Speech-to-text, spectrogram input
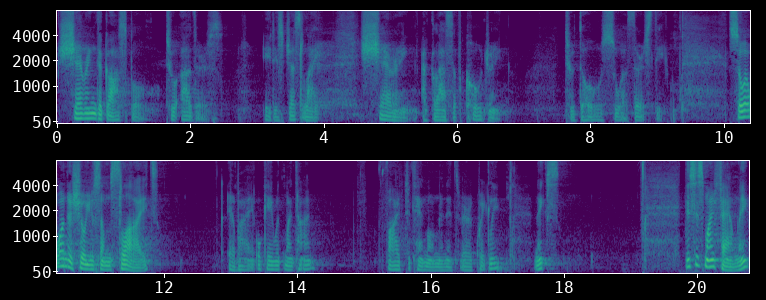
Sharing the gospel to others, it is just like sharing a glass of cold drink to those who are thirsty. So I want to show you some slides. Am I okay with my time? Five to ten more minutes, very quickly. Next. This is my family.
